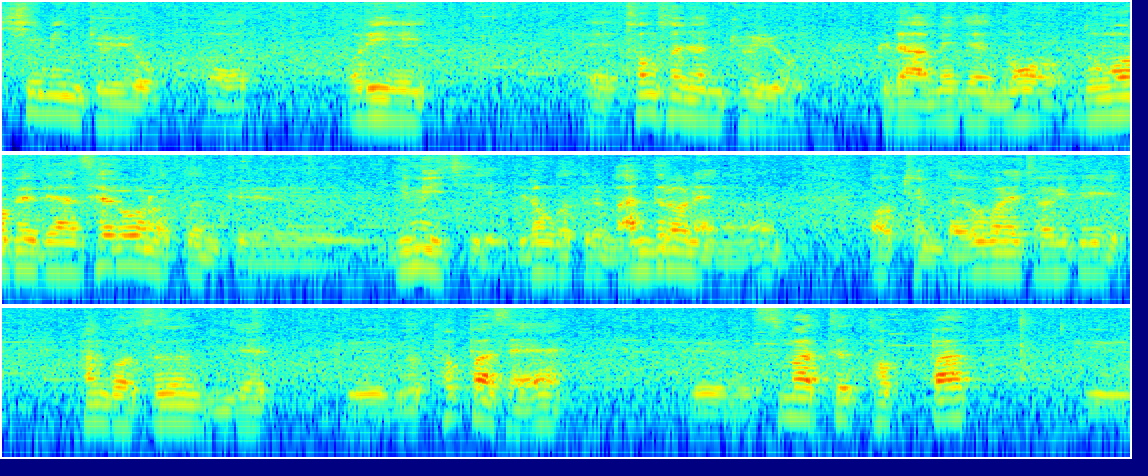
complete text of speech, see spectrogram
시민 교육, 어, 어린이 예, 청소년 교육, 그 다음에 이제 농, 농업 에 대한 새로운 어떤 그 이미지 이런 것들을 만들어내는 업체입니다. 요번에 저희들이 한 것은 이제 그요 텃밭에 그 스마트 텃밭 그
